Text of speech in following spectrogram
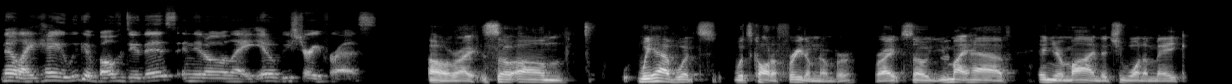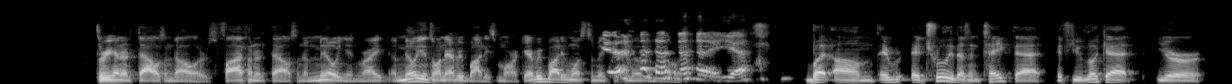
know like, hey, we could both do this and it'll like it'll be straight for us? Oh, right. So um we have what's what's called a freedom number, right? So you mm-hmm. might have in your mind that you want to make three hundred thousand dollars, five hundred thousand, a million, right? A million's on everybody's mark. Everybody wants to make yeah. a million yeah. But um, it it truly doesn't take that. If you look at your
